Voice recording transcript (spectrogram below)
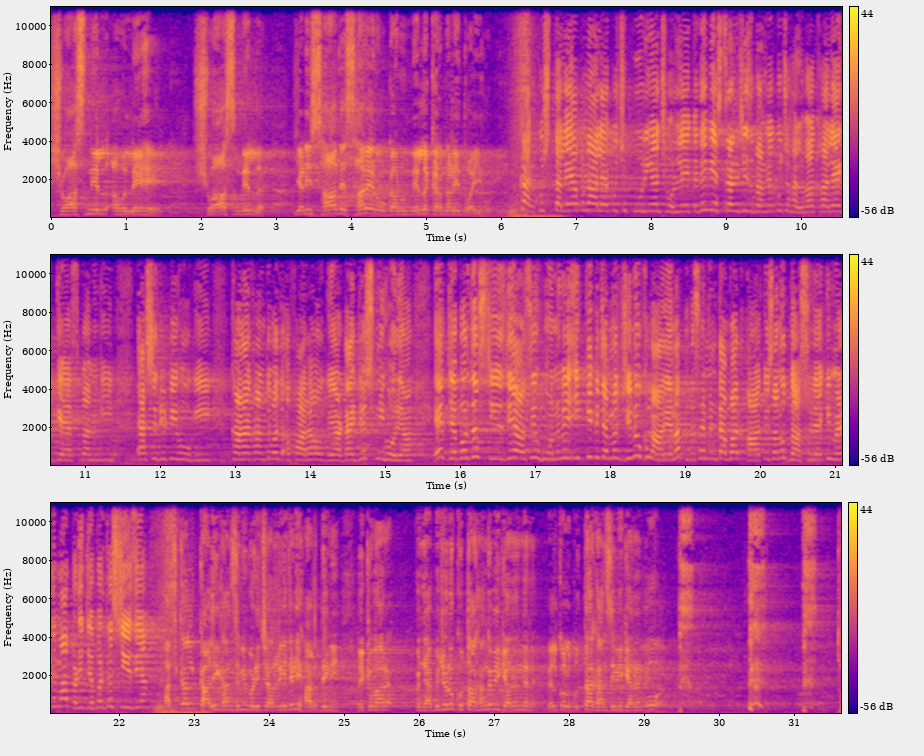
ਸ਼ਵਾਸਨਿਲ ਅਵਲੇਹ। ਸ਼ਵਾਸਨਿਲ। ਯਾਨੀ ਸਾਹ ਦੇ ਸਾਰੇ ਰੋਗਾਂ ਨੂੰ ਨਿਲ ਕਰਨ ਵਾਲੀ ਦਵਾਈ ਹੋ ਗਈ। ਘਰ ਕੁਝ ਤਲਿਆ ਬਣਾ ਲਿਆ ਕੁਝ ਪੂਰੀਆਂ ਛੋਲੇ ਕਦੇ ਵੀ ਇਸ ਤਰ੍ਹਾਂ ਦੀ ਚੀਜ਼ ਬਣ ਗਿਆ ਕੁਝ ਹਲਵਾ ਖਾ ਲਿਆ ਗੈਸ ਬਣ ਗਈ ਐਸਿਡਿਟੀ ਹੋ ਗਈ ਖਾਣਾ ਖਾਣ ਤੋਂ ਬਾਅਦ ਅਫਾਰਾ ਹੋ ਗਿਆ ਡਾਈਜੈਸਟ ਨਹੀਂ ਹੋ ਰਿਹਾ। ਇਹ ਜ਼ਬਰਦਸਤ ਚੀਜ਼ ਹੈ ਅਸੀਂ ਹੁਣ ਵੀ ਇੱਕ ਇੱਕ ਚਮਚ ਜਿਹਨੂੰ ਖਿਲਾ ਰਹੇ ਨਾ 10 ਮਿੰਟਾਂ ਬਾਅਦ ਆ ਕੇ ਸਾਨੂੰ ਦੱਸ ਰਿਹਾ ਕਿ ਮੈਡਮ ਆ ਬੜੀ ਜ਼ਬਰਦਸਤ ਚੀਜ਼ ਆ। ਅੱਜ ਕੱਲ ਕਾਲੀ ਖਾਂਸੀ ਵੀ ਬੜੀ ਚੱਲ ਰਹੀ ਹੈ ਜਿਹੜੀ ਹਟਦੀ ਨਹੀਂ। ਇੱਕ ਵਾਰ ਪੰਜਾਬੀ 'ਚ ਉਹਨੂੰ ਕੁੱਤਾ ਖੰਘ ਵੀ ਕਹਿ ਦਿੰਦੇ ਨੇ। ਬਿਲਕੁਲ ਕੁੱਤਾ ਖਾਂਸੀ ਵੀ ਕਹਿ ਦਿੰਦੇ ਉਹ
